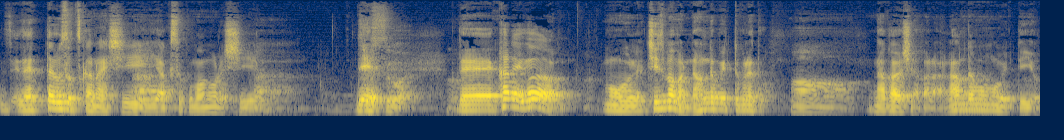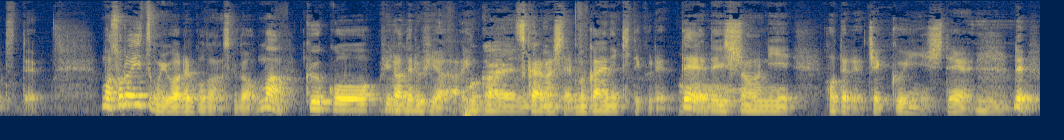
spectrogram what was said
絶対嘘つかないしはい。約束守るし。でですごい。で彼がもうチーズバーガーに何でも言ってくれと。あ仲良しだから何でももう言っていいよっつって。まあそれはいつも言われることなんですけどまあ空港フィラデルフィア使いまして迎えに来てくれてで一緒にホテルでチェックインしてで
